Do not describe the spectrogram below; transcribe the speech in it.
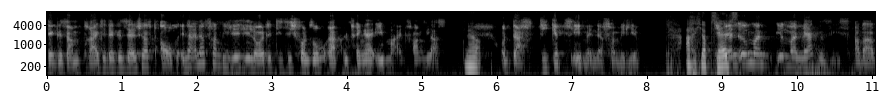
der Gesamtbreite der Gesellschaft, auch in einer Familie die Leute, die sich von so einem Rattenfänger eben einfangen lassen. Ja. Und das, die gibt es eben in der Familie. Ach, ich habe selbst. Irgendwann, irgendwann merken sie es, aber.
